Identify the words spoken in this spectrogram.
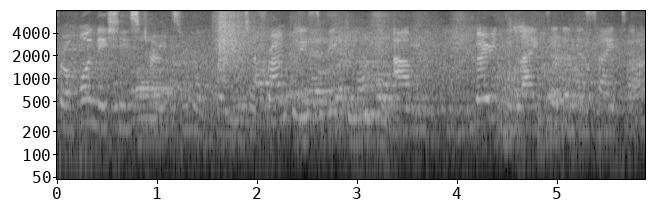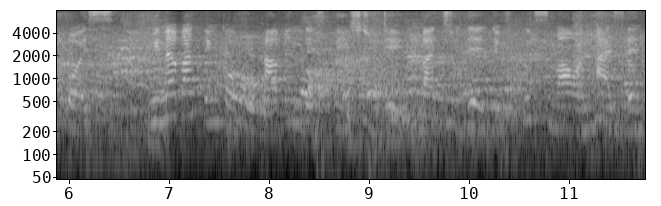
from All Nations Charity Home. Frankly speaking, I'm very delighted and excited because we never think of having these things today, but today they've put smile on us and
